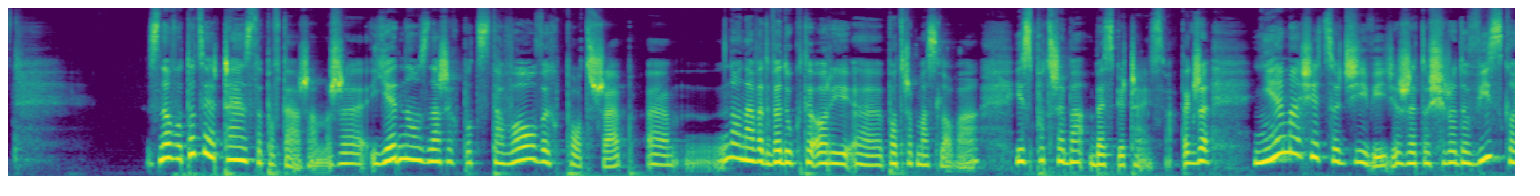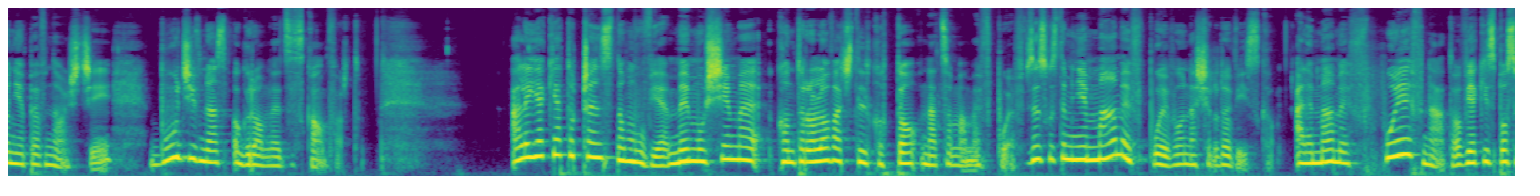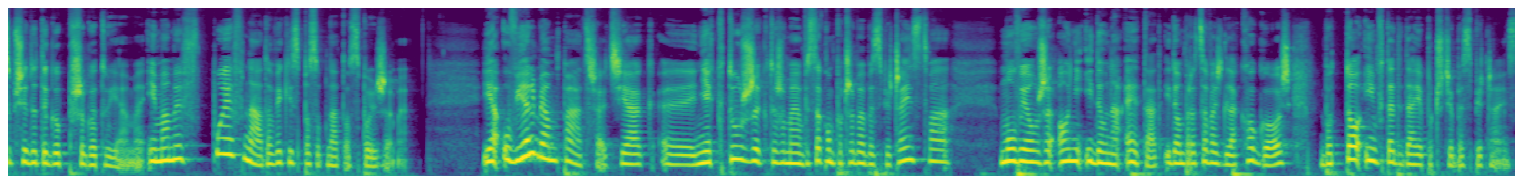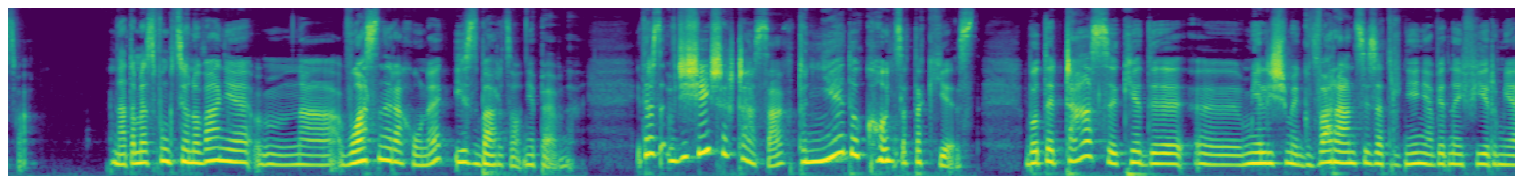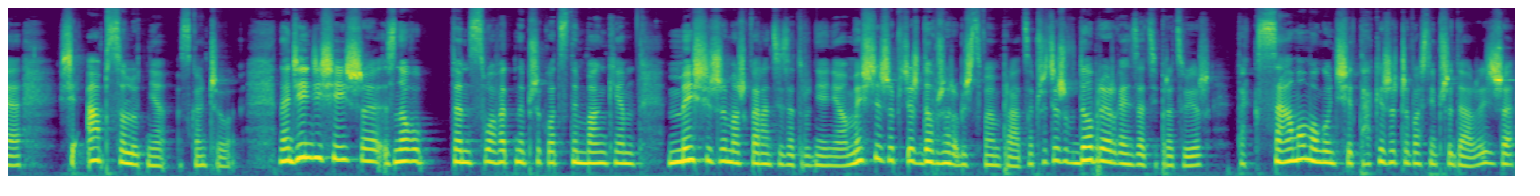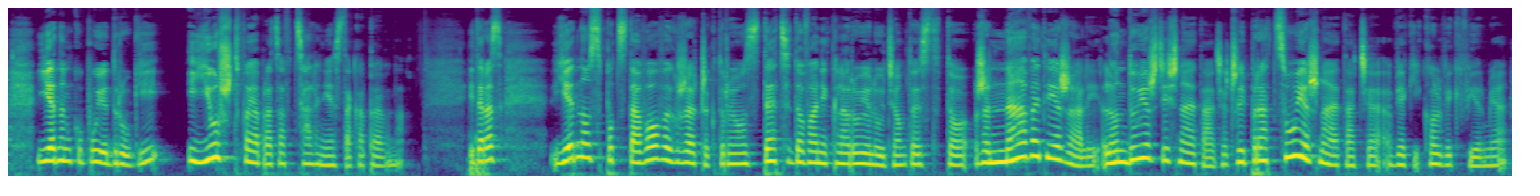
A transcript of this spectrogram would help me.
Znowu to, co ja często powtarzam, że jedną z naszych podstawowych potrzeb, e, no nawet według teorii e, potrzeb Maslowa, jest potrzeba bezpieczeństwa. Także nie ma się co dziwić, że to środowisko niepewności budzi w nas ogromny dyskomfort. Ale jak ja to często mówię, my musimy kontrolować tylko to, na co mamy wpływ. W związku z tym nie mamy wpływu na środowisko, ale mamy wpływ na to, w jaki sposób się do tego przygotujemy i mamy wpływ na to, w jaki sposób na to spojrzymy. Ja uwielbiam patrzeć, jak y, niektórzy, którzy mają wysoką potrzebę bezpieczeństwa, mówią, że oni idą na etat, idą pracować dla kogoś, bo to im wtedy daje poczucie bezpieczeństwa. Natomiast funkcjonowanie mm, na własny rachunek jest bardzo niepewne. I teraz w dzisiejszych czasach to nie do końca tak jest, bo te czasy, kiedy y, mieliśmy gwarancję zatrudnienia w jednej firmie, się absolutnie skończyły. Na dzień dzisiejszy znowu ten sławetny przykład z tym bankiem. Myślisz, że masz gwarancję zatrudnienia, myślisz, że przecież dobrze robisz swoją pracę, przecież w dobrej organizacji pracujesz. Tak samo mogą ci się takie rzeczy właśnie przydarzyć, że jeden kupuje drugi i już Twoja praca wcale nie jest taka pewna. I teraz jedną z podstawowych rzeczy, którą zdecydowanie klaruję ludziom, to jest to, że nawet jeżeli lądujesz gdzieś na etacie, czyli pracujesz na etacie w jakiejkolwiek firmie,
